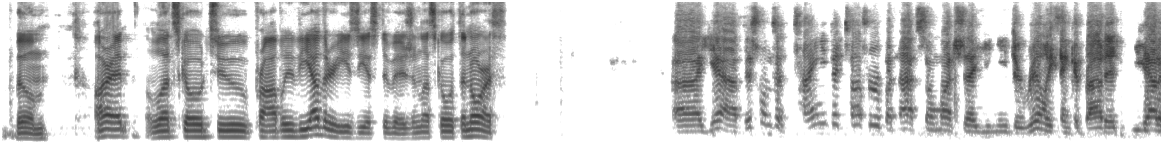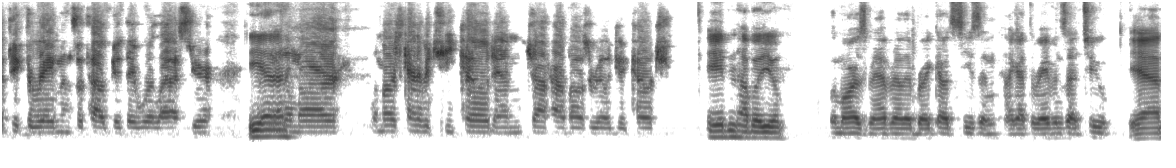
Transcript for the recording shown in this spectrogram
boom. All right, let's go to probably the other easiest division. Let's go with the North. Uh, yeah, this one's a tiny bit tougher, but not so much that you need to really think about it. You got to pick the Ravens with how good they were last year. Yeah, Lamar, Lamar's kind of a cheat code, and John Harbaugh's a really good coach. Aiden, how about you? Lamar's going to have another breakout season. I got the Ravens at two. Yeah,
